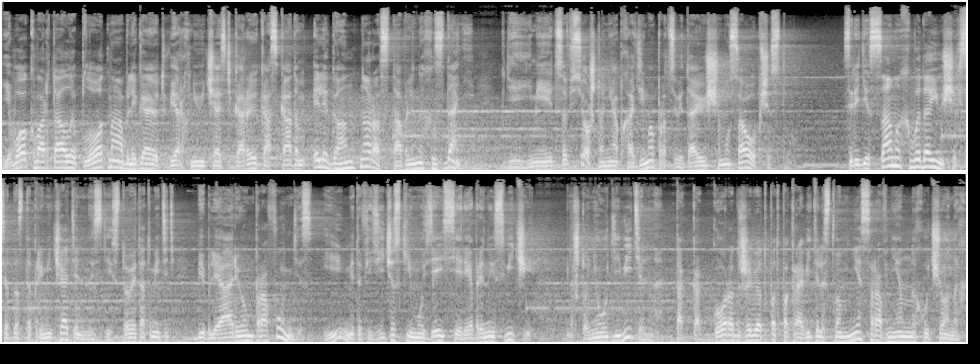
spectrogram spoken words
Его кварталы плотно облегают верхнюю часть горы каскадом элегантно расставленных зданий, где имеется все, что необходимо процветающему сообществу. Среди самых выдающихся достопримечательностей стоит отметить Библиариум Профундис и Метафизический музей Серебряной свечи, что неудивительно, так как город живет под покровительством несравненных ученых,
